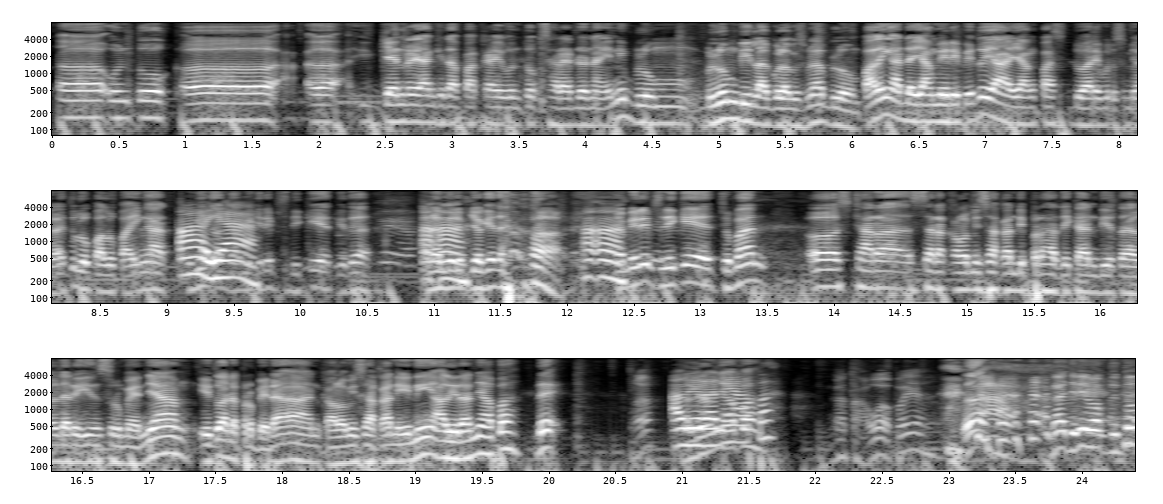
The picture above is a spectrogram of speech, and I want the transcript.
eh, untuk eh, eh, genre yang kita pakai untuk Saredona ini belum belum di lagu-lagu sebenarnya belum. Paling ada yang mirip itu ya yang pas 2009 itu lupa-lupa ingat. Ah, ya. mirip sedikit gitu ya. Ada Ah, mirip ah. joget. ah. Ya mirip sedikit. Cuman eh, secara secara kalau misalkan diperhatikan detail dari instrumennya itu ada perbedaan. Kalau misalkan ini alirannya apa, Dek? Hah? Alirannya Alirannya apa? apa? Nggak tahu apa ya. Ah, Enggak, jadi waktu itu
